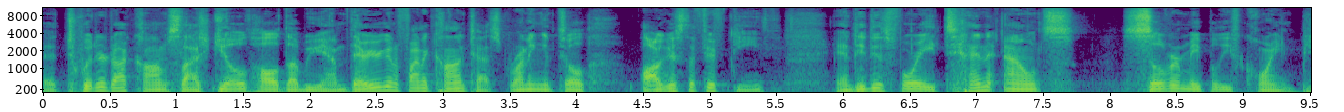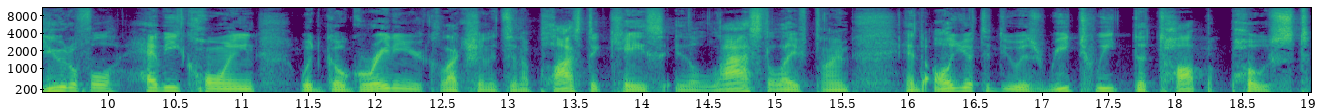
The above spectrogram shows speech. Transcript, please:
At twitter.com slash guildhallwm. There you're going to find a contest running until August the 15th, and it is for a 10 ounce silver maple leaf coin. Beautiful, heavy coin would go great in your collection. It's in a plastic case. It'll last a lifetime. And all you have to do is retweet the top post.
